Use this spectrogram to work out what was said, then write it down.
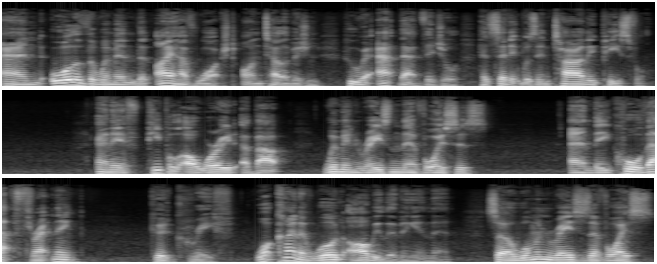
And all of the women that I have watched on television who were at that vigil had said it was entirely peaceful. And if people are worried about women raising their voices and they call that threatening, good grief. What kind of world are we living in then? So a woman raises her voice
